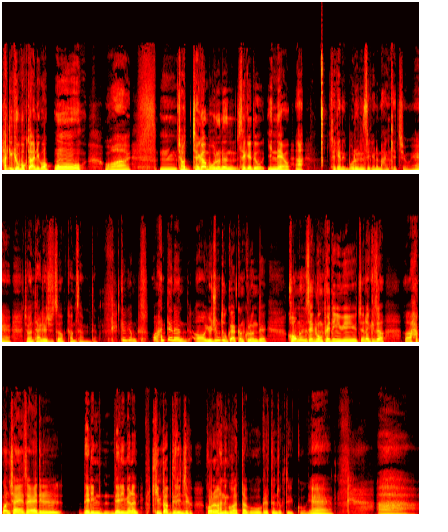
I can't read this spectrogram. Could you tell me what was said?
학교 교복도 아니고, 오! 와, 음, 저, 제가 모르는 세계도 있네요. 아, 세계는, 모르는 세계는 많겠죠. 예. 저한테 알려 주셔서 감사합니다. 그, 어, 한때는, 어, 요즘도 약간 그런데, 검은색 롱패딩이 유행이었잖아요. 그래서, 어, 학원 차에서 애들 내림, 내리면은 김밥들이 이제 걸어가는 것 같다고 그랬던 적도 있고, 예. 아.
